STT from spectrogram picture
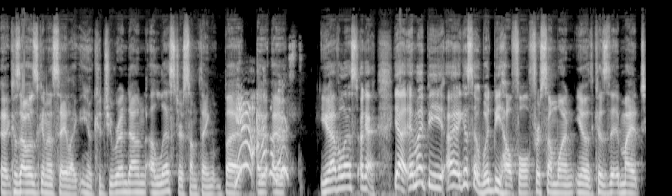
Because uh, I was gonna say like you know could you run down a list or something, but yeah, I have I, a list. You have a list? Okay. Yeah, it might be, I guess it would be helpful for someone, you know, because it might,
